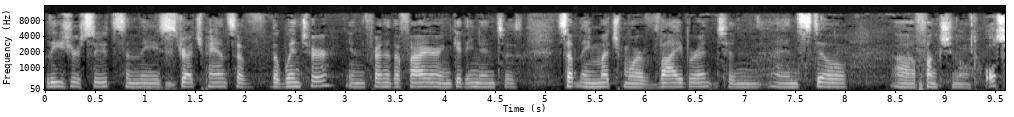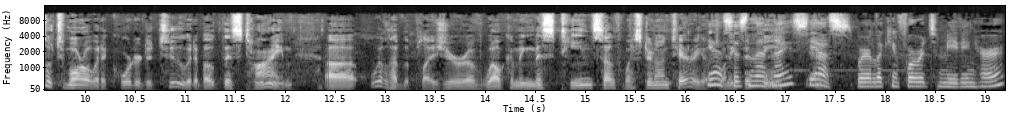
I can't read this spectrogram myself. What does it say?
leisure suits and the hmm. stretch pants of the winter in front of the fire and getting into something much more vibrant and, and still uh, functional. Also, tomorrow at a quarter to two, at about this time, uh, we'll have the pleasure of welcoming Miss Teen Southwestern Ontario. Yes, isn't that nice? Yeah. Yes, we're looking forward to meeting her.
